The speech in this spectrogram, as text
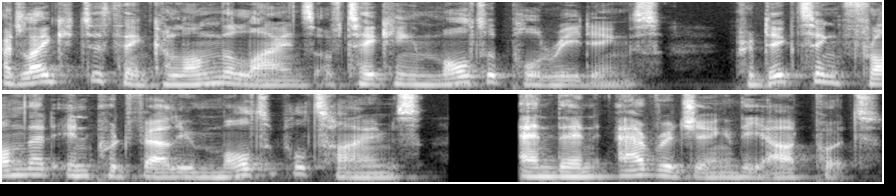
I'd like you to think along the lines of taking multiple readings, predicting from that input value multiple times, and then averaging the output.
